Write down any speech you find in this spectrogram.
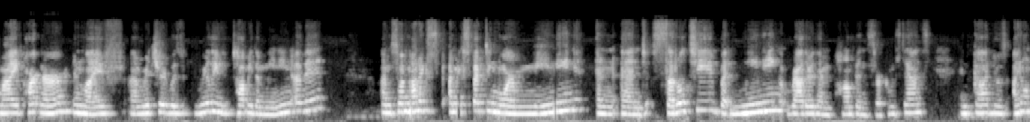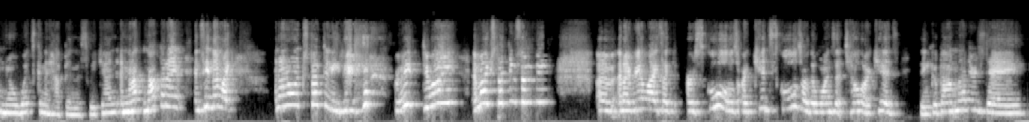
my partner in life um, richard was really taught me the meaning of it um, so I'm not, ex- I'm expecting more meaning and, and subtlety, but meaning rather than pomp and circumstance. And God knows, I don't know what's going to happen this weekend. And not, not that I, and seeing them like, and I don't expect anything, right? Do I? Am I expecting something? Um, and I realize like our schools, our kids' schools are the ones that tell our kids, think about Mother's Day.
